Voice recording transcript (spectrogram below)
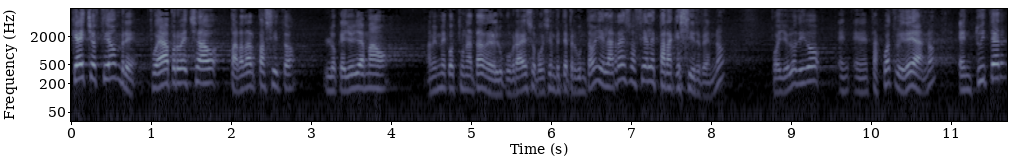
¿qué ha hecho este hombre? Pues ha aprovechado para dar pasitos lo que yo he llamado, a mí me costó una tarde de lucubrar eso, porque siempre te preguntado, oye, ¿las redes sociales para qué sirven, no? Pues yo lo digo en, estas cuatro ideas, ¿no? En Twitter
